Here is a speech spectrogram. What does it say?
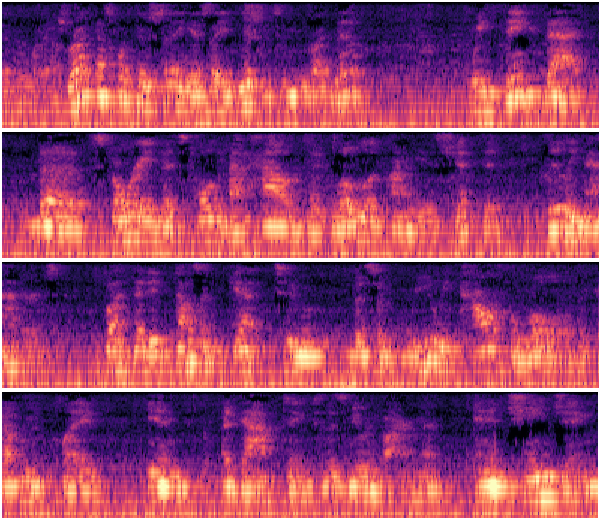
everyone else. Right? That's what they're saying as they listen to you right now. We think that the story that's told about how the global economy has shifted clearly matters, but that it doesn't get to the sort of really powerful role that government played in adapting to this new environment and in changing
